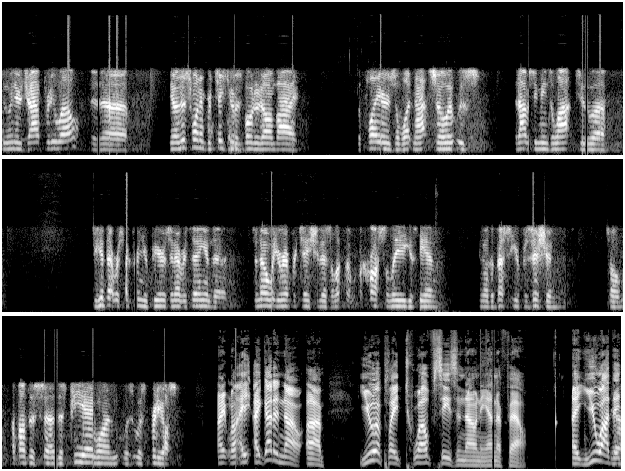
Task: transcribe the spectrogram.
doing your job pretty well. And, uh, you know, this one in particular was voted on by the players and whatnot, so it was it obviously means a lot to uh, to get that respect from your peers and everything, and to to know what your reputation is across the league as being you know the best of your position. So I thought this uh, this PA one was was pretty awesome. All right, well, I, I got to know. Um, you have played 12 seasons now in the NFL. Uh, you are the Yeah.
